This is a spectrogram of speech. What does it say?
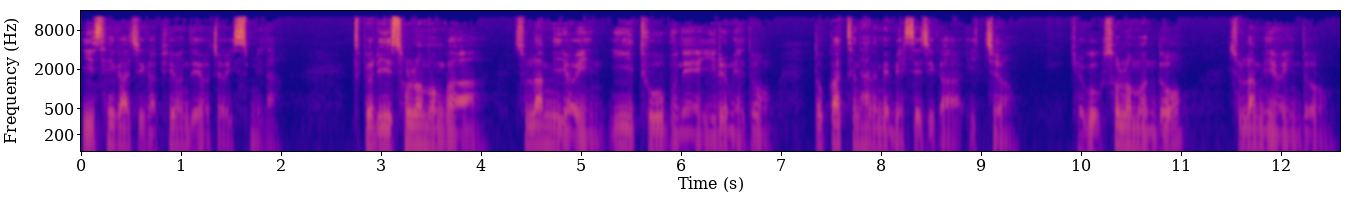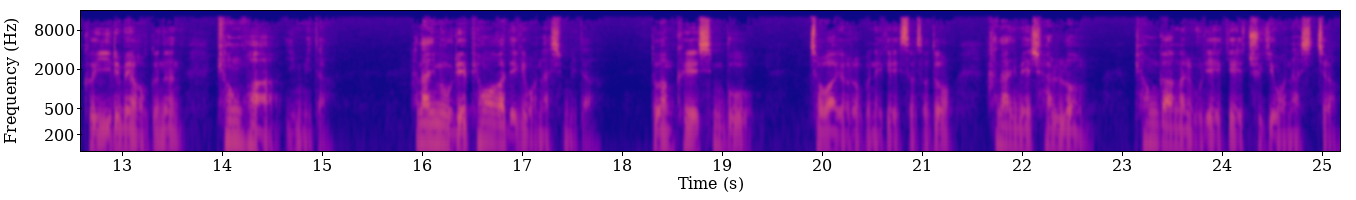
이 세 가지가 표현되어져 있습니다. 특별히 솔로몬과 술람미 여인 이 두 분의 이름에도 똑같은 하나님의 메시지가 있죠. 결국 솔로몬도 술람미 여인도 그 이름의 어근은 평화입니다. 하나님은 우리의 평화가 되길 원하십니다. 또한 그의 신부 저와 여러분에게 있어서도 하나님의 샬롬, 평강을 우리에게 주기 원하시죠.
